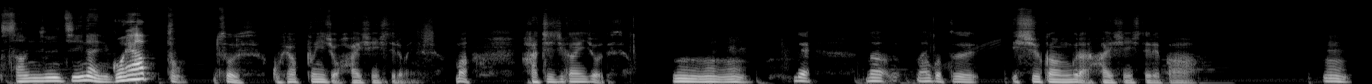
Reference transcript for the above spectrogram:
30日以内に500分。そうです。500分以上配信してればいいんですよ。まあ、8時間以上ですよ。うんうんうん。な、なおかつ、1週間ぐらい配信してれば、うん。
